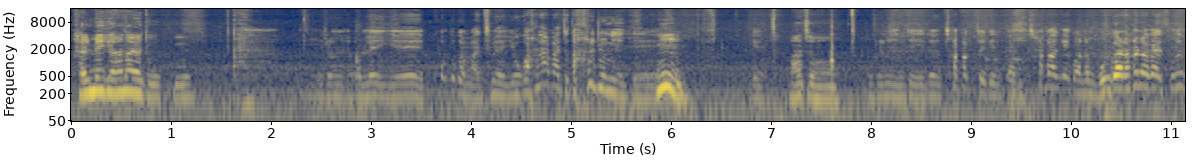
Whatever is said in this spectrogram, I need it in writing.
갈매기 하나에도 없고. 이런 원래 이게 코드가 맞으면 요거 하나 가지고 하루 종일 이게 응. 이게 맞아. 우리는 이제 이런 차박적이니까 차박에 관한 뭔가를 하나가 있으면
